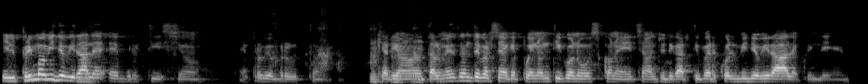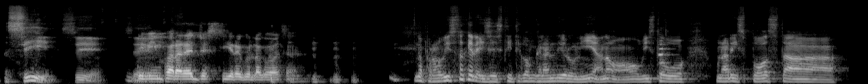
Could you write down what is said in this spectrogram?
Il primo video virale è bruttissimo, è proprio brutto. Che arrivano talmente tante persone che poi non ti conoscono e iniziano a giudicarti per quel video virale, quindi Sì, sì. sì. devi imparare a gestire quella cosa. No, però ho visto che l'hai gestiti con grande ironia, no? Ho visto una risposta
